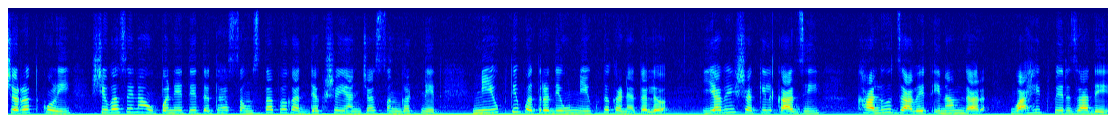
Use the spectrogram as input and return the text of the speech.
शरद कोळी शिवसेना उपनेते तथा संस्थापक अध्यक्ष यांच्या संघटनेत नियुक्तीपत्र देऊन नियुक्त करण्यात आलं. यावेळी शकील काझी खालू जावेद इनामदार वाहिद पिरजादे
